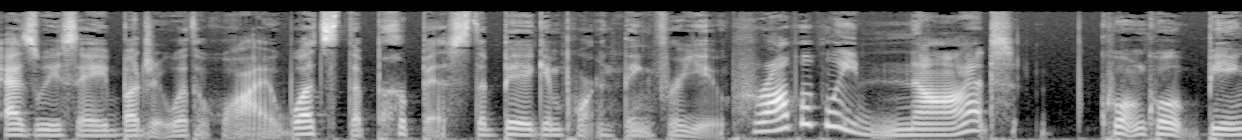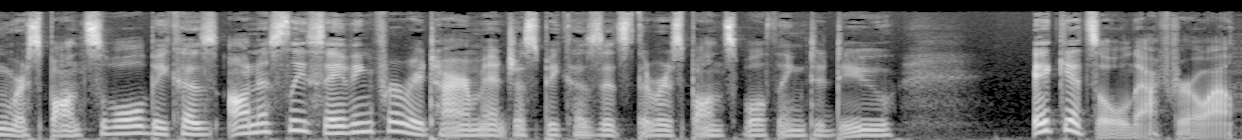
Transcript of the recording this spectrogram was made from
As we say, budget with a why. What's the purpose, the big important thing for you? Probably not quote unquote being responsible because honestly, saving for retirement just because it's the responsible thing to do, it gets old after a while.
